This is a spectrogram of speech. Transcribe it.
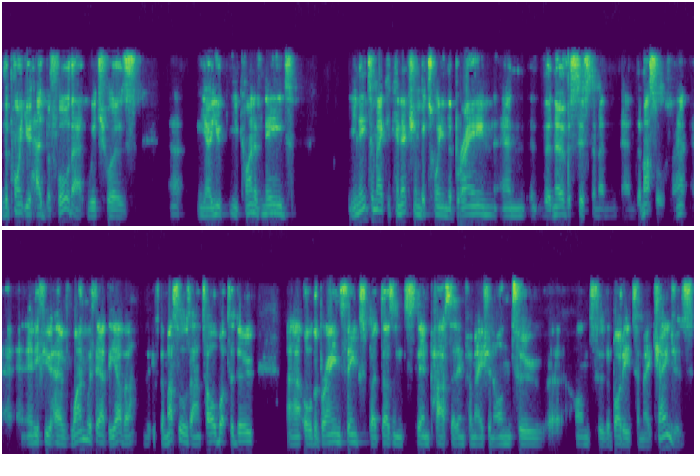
the point you had before that, which was uh, you know you you kind of need you need to make a connection between the brain and the nervous system and, and the muscles right? and if you have one without the other if the muscles aren't told what to do uh, or the brain thinks but doesn't then pass that information on to uh, onto the body to make changes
